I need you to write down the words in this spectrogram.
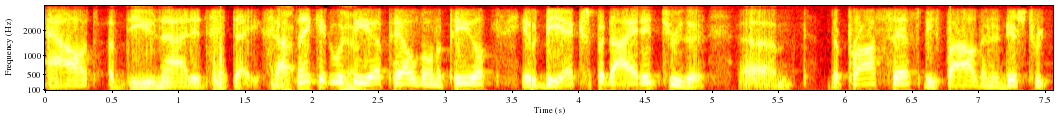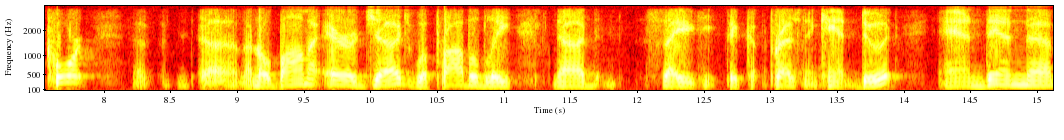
out of the United States. I think it would yeah. be upheld on appeal. It would be expedited through the um, the process, be filed in a district court. Uh, uh, an Obama era judge will probably uh, say the president can't do it, and then uh,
